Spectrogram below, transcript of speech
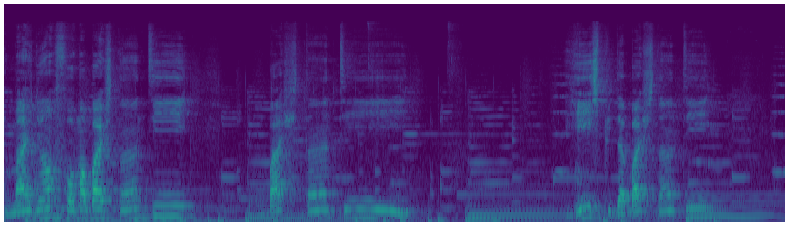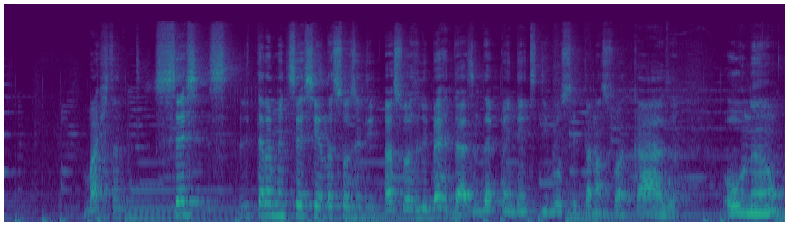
mas de uma forma bastante bastante ríspida, bastante bastante literalmente cerceando as suas, as suas liberdades, independente de você estar na sua casa ou não,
